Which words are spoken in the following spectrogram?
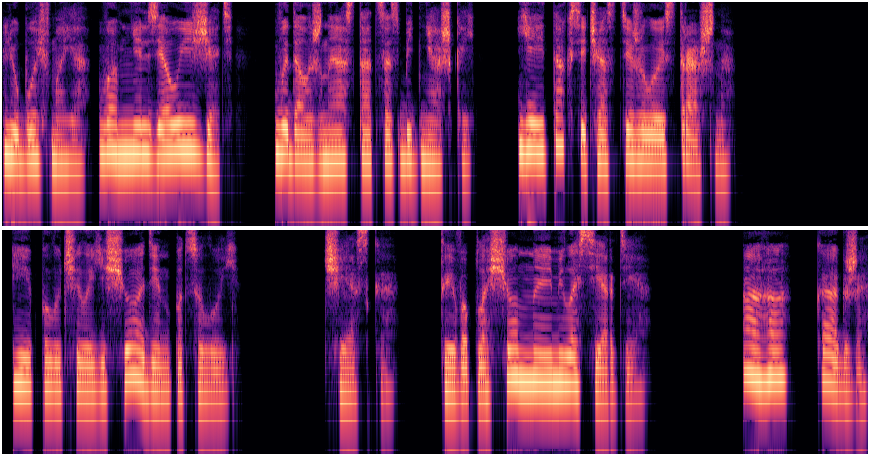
любовь моя, вам нельзя уезжать. Вы должны остаться с бедняжкой. Ей и так сейчас тяжело и страшно. И получила еще один поцелуй. Ческа, ты воплощенное милосердие. Ага, как же.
